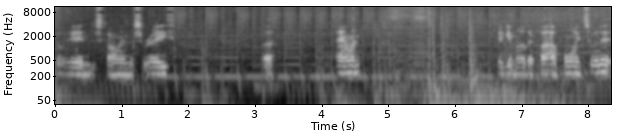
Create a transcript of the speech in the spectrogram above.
go ahead and just call in this Wraith. Uh, Alan. Gonna get my other five points with it.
